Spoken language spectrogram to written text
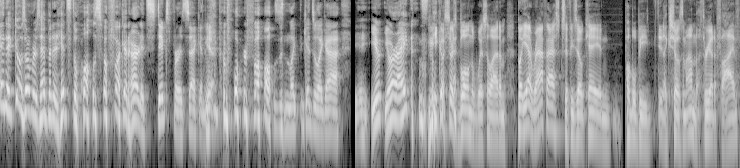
and it goes over his head, but it hits the wall so fucking hard it sticks for a second Yeah. before it falls. And like the kids are like, ah, you you all right? Miko starts blowing the whistle at him, but yeah, Raf asks if he's okay, and Bumblebee like shows him on the three out of five.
